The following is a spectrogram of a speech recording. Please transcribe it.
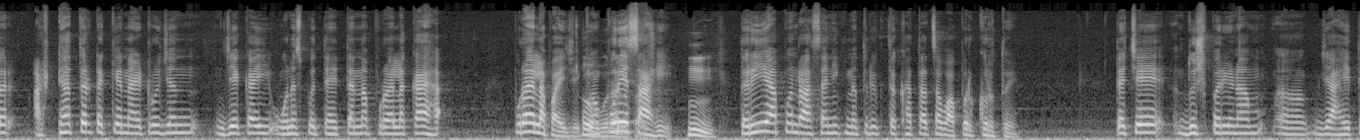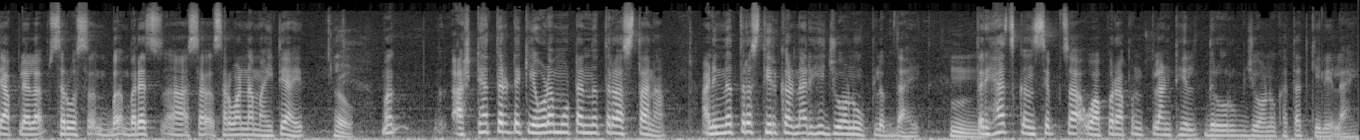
तर अठ्ठ्याहत्तर टक्के नायट्रोजन जे काही वनस्पती आहेत त्यांना पुरायला काय पुरायला पाहिजे हो, किंवा पुरेसा. आहे. तरीही आपण रासायनिक नत्रयुक्त खताचा वापर करतोय त्याचे दुष्परिणाम जे आहेत ते आपल्याला सर्व बऱ्याच सर्वांना माहिती आहेत हो मग अठ्ठ्याहत्तर टक्के एवढा मोठा नत्र असताना आणि नत्र स्थिर करणारे हे जीवाणू उपलब्ध आहेत. तर ह्याच कन्सेप्टचा वापर आपण प्लांट हेल्थ द्रवरूप जीवाणू खतात केलेला आहे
